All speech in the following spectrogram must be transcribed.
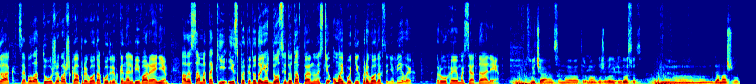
Так, це була дуже важка пригода Кудрівки на Львів арені. Але саме такі іспити додають досвіду та впевненості у майбутніх пригодах синьо-білих. Рухаємося далі. Звичайно, це ми отримали дуже великий досвід для нашого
